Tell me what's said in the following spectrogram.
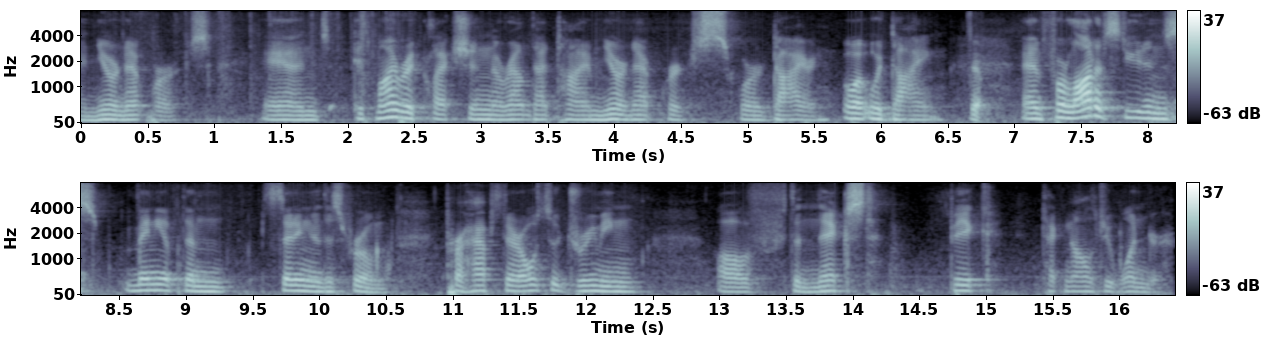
and neural networks. And it's my recollection around that time, neural networks were dying, or were dying. Yep. And for a lot of students, many of them sitting in this room, perhaps they're also dreaming of the next big technology wonder.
